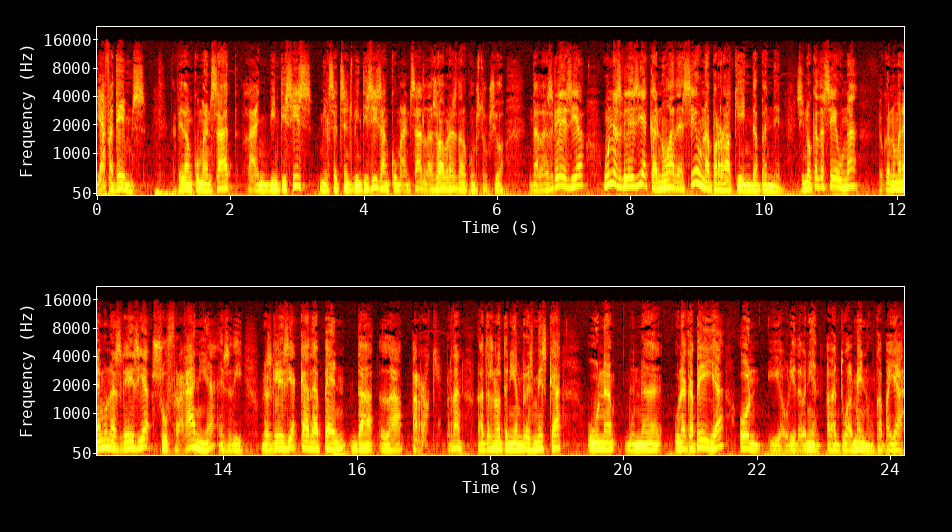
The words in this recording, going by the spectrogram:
Ja fa temps. De fet, han començat l'any 26, 1726, han començat les obres de la construcció de l'església, una església que no ha de ser una parròquia independent, sinó que ha de ser una el que anomenem una església sufragània, és a dir, una església que depèn de la parròquia. Per tant, nosaltres no teníem res més que una, una, una capella on hi hauria de venir eventualment un capellà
